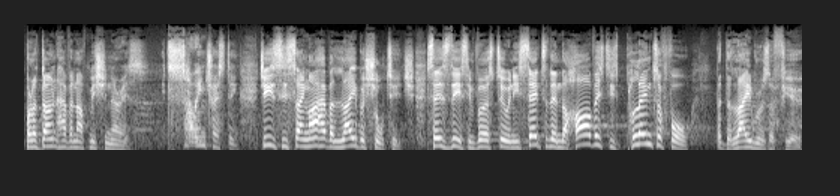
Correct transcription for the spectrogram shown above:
but I don't have enough missionaries. It's so interesting. Jesus is saying, I have a labor shortage. Says this in verse 2, and he said to them, The harvest is plentiful, but the laborers are few.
